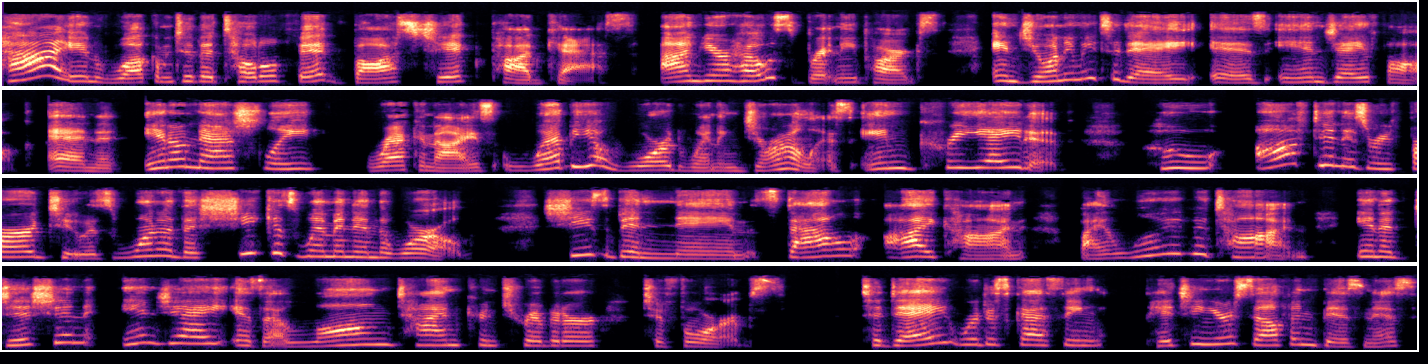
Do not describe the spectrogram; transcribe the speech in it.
Hi, and welcome to the Total Fit Boss Chick podcast. I'm your host, Brittany Parks, and joining me today is NJ Falk, an internationally recognized Webby Award winning journalist and creative who often is referred to as one of the chicest women in the world. She's been named style icon by Louis Vuitton. In addition, NJ is a longtime contributor to Forbes. Today, we're discussing pitching yourself in business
